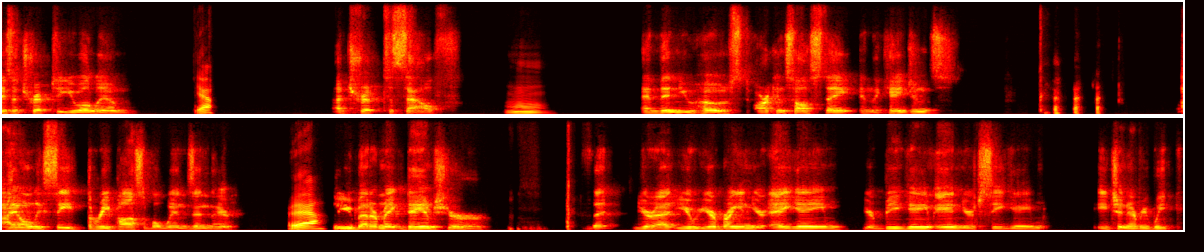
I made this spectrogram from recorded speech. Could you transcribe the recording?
is a trip to ULM. Yeah. A trip to South. Mm. And then you host Arkansas State and the Cajuns. I only see three possible wins in there. Yeah. You better make damn sure that you're at you you're bringing your A game, your B game, and your C game each and every week.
